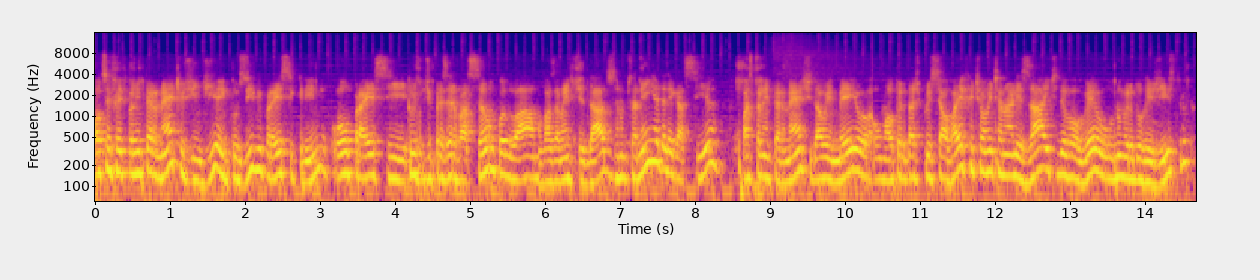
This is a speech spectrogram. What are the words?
Pode ser feito pela internet hoje em dia, inclusive para esse crime, ou para esse intuito de preservação, quando há um vazamento de dados. Você não precisa nem ir à delegacia, faz pela internet, dá o e-mail, uma autoridade policial vai efetivamente analisar e te devolver o número do registro.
